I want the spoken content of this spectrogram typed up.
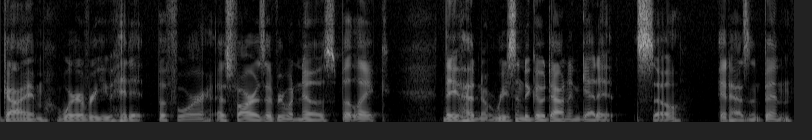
Gaim, wherever you hit it before, as far as everyone knows. But like, they've had no reason to go down and get it, so it hasn't been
